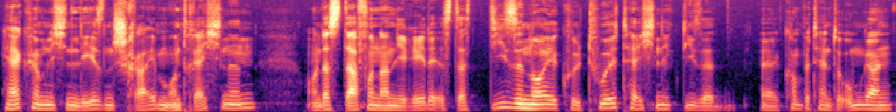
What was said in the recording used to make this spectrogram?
herkömmlichen Lesen, Schreiben und Rechnen. Und dass davon dann die Rede ist, dass diese neue Kulturtechnik, dieser äh, kompetente Umgang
